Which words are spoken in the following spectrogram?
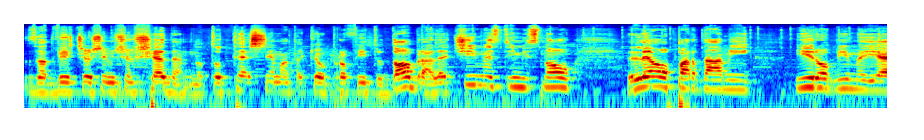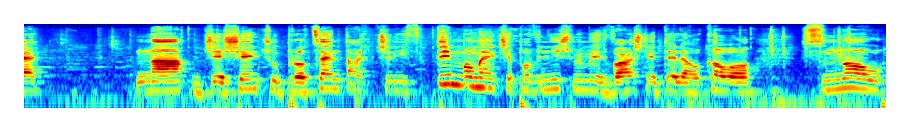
za 287, no to też nie ma takiego profitu. Dobra, lecimy z tymi snow leopardami i robimy je na 10%, czyli w tym momencie powinniśmy mieć właśnie tyle około snow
